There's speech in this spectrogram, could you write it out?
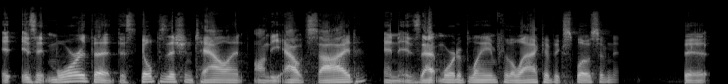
is it more the, the skill position talent on the outside, and is that more to blame for the lack of explosiveness? The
